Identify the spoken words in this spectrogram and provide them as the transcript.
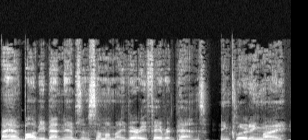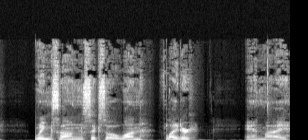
I have Bobby Bent nibs in some of my very favorite pens, including my Wing Sung 601 Flighter and my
